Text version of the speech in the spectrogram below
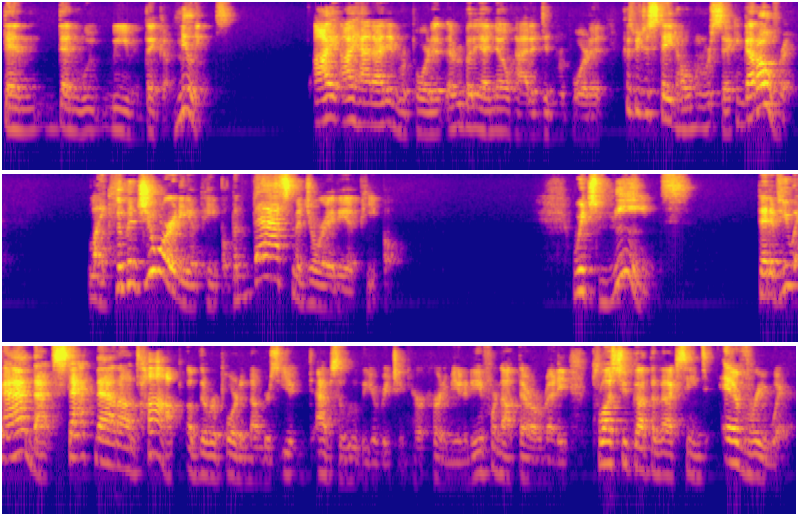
than, than we, we even think of. Millions. I, I had, I didn't report it. Everybody I know had it, didn't report it because we just stayed home and were sick and got over it. Like the majority of people, the vast majority of people. Which means that if you add that, stack that on top of the reported numbers, you, absolutely you're reaching herd immunity if we're not there already. Plus, you've got the vaccines everywhere.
